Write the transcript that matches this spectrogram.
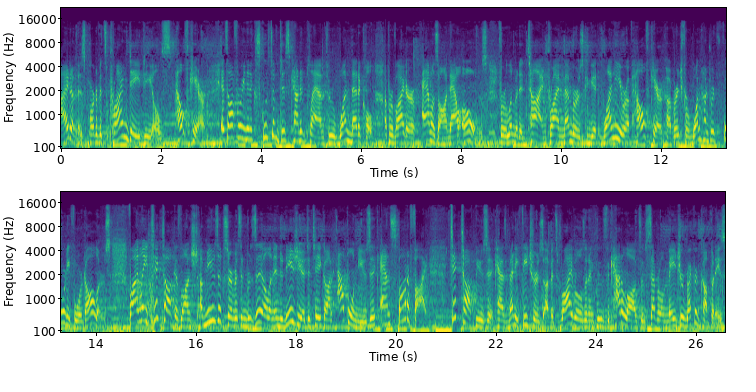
item as part of its Prime Day deals healthcare. It's offering an exclusive discounted plan through One Medical, a provider Amazon now owns. For a limited time, Prime members can get one year of health care coverage for $144. Finally, TikTok has launched a music service in Brazil and Indonesia to take on Apple Music and Spotify. TikTok Music has many features of its rivals and includes the catalogs of several major record companies.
